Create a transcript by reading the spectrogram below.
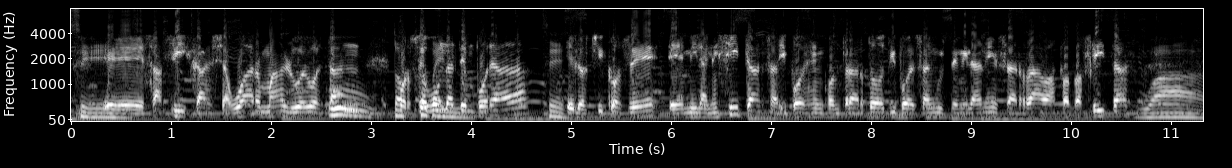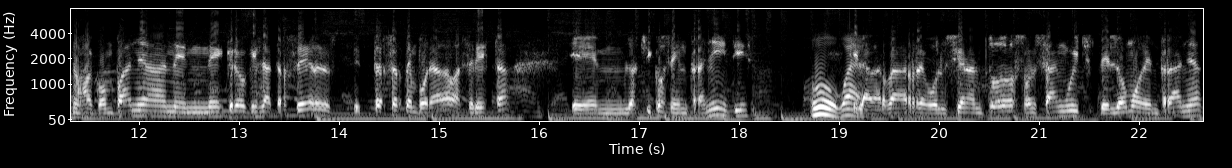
Sí. eh, zafijas, shawarma. Luego están Uh, top, por segunda top temporada Sí. eh, los chicos de Milanesitas. Ahí podés encontrar todo tipo de sándwich de milanesa, rabas, papas fritas. Wow. Nos acompañan en, creo que es la tercera tercer temporada, va a ser esta, los chicos de Entrañitis, Uh, que bueno. la verdad revolucionan todo, son sándwich de lomo de entraña,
